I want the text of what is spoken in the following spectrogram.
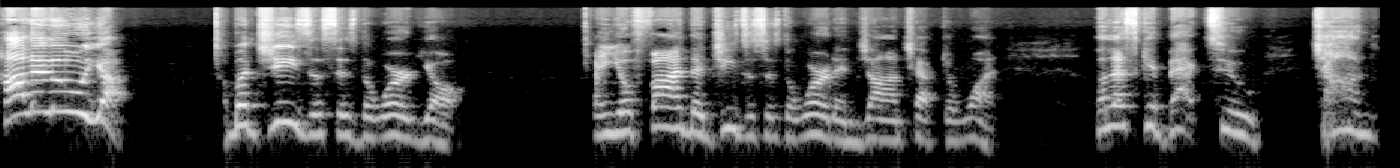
Hallelujah. But Jesus is the word, y'all. And you'll find that Jesus is the word in John chapter 1. But let's get back to John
